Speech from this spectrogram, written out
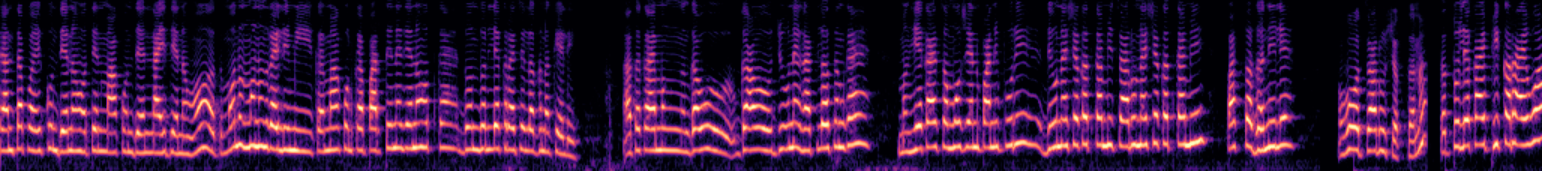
शांता ऐकून देणं होते न माकून देणं नाही देणं होत. म्हणून म्हणून राहिली मी. काय माकून काय पार्टी नाही देणं होत काय? दोन दोन लेकराचे लग्न केले. आता काय मग गाव गाव जीवने घातलं असं काय? मग हे काय समोसे आणि पाणीपुरी? देऊ नाही शकत का मी? चारू नाही शकत का मी? पाच सहा जणीले. हो चारू शकतं ना? तर तुला काय फिकर आहे व?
